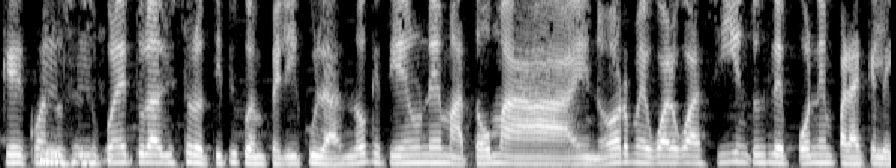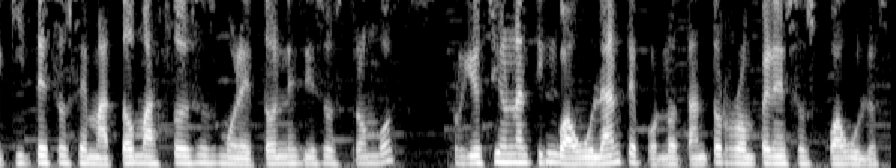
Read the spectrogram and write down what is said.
que cuando se supone, tú lo has visto lo típico en películas, ¿no? Que tienen un hematoma enorme o algo así, entonces le ponen para que le quite esos hematomas, todos esos moretones y esos trombos, porque ellos tienen un anticoagulante, por lo tanto rompen esos coágulos.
